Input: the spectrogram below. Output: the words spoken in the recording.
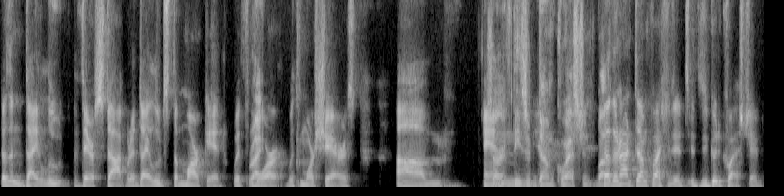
doesn't dilute their stock but it dilutes the market with Right. more with more shares um and Sorry if these are dumb questions, but no, they're not dumb questions. It's it's a good question.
